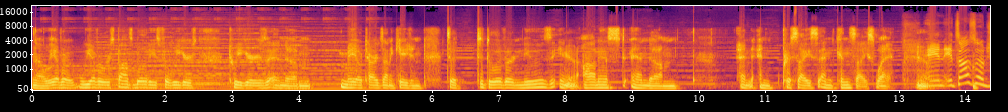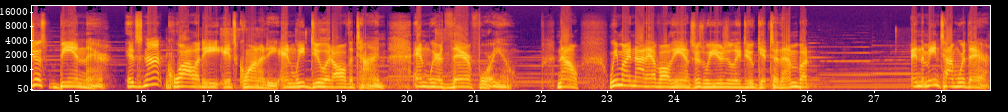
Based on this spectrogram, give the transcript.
No, we have a we have a responsibilities for Weakers, Tweakers, and um, Mayo Tards on occasion to to deliver news in an honest and um, and and precise and concise way. And it's also just being there. It's not quality, it's quantity. And we do it all the time. And we're there for you. Now, we might not have all the answers. We usually do get to them. But in the meantime, we're there.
